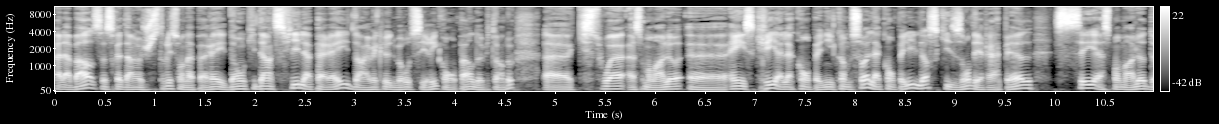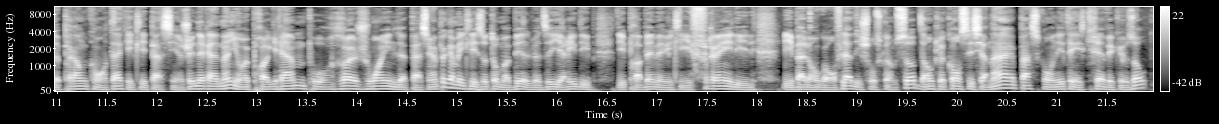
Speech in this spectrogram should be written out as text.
À la base, ce serait d'enregistrer son appareil. Donc identifier l'appareil avec le numéro de série qu'on parle depuis tantôt euh, qui soit à ce moment-là euh, inscrit à la compagnie comme ça, la compagnie lorsqu'ils ont des rappels, c'est à ce moment-là de prendre contact avec les patients. Généralement, ils ont un programme pour rejoindre le patient, un peu comme avec les automobiles, je veux dire, il arrive des, des problèmes avec les freins, les, les ballons gonflables, des choses comme ça. Donc le concessionnaire parce qu'on est inscrit avec eux autres,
